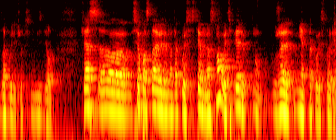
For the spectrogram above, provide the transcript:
забыли что-то с ними сделать. Сейчас э, все поставили на такой системной основе, теперь ну, уже нет такой истории.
